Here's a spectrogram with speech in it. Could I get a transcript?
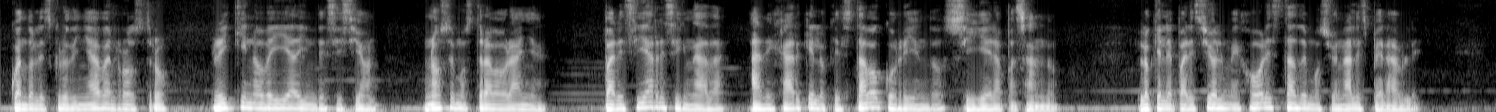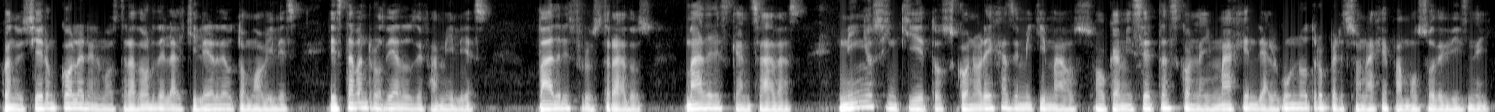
Cuando le escrudiñaba el rostro, Ricky no veía indecisión, no se mostraba huraña, parecía resignada a dejar que lo que estaba ocurriendo siguiera pasando, lo que le pareció el mejor estado emocional esperable. Cuando hicieron cola en el mostrador del alquiler de automóviles, estaban rodeados de familias, padres frustrados, madres cansadas, niños inquietos con orejas de Mickey Mouse o camisetas con la imagen de algún otro personaje famoso de Disney.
